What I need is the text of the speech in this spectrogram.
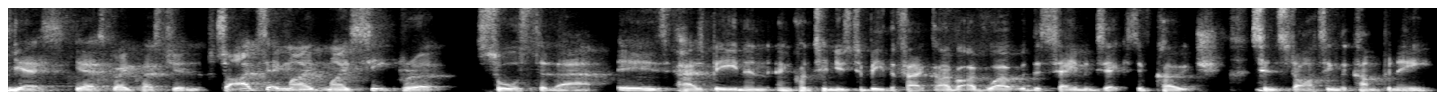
Yes, yes, great question. So I'd say my my secret source to that is has been and, and continues to be the fact I've, I've worked with the same executive coach since starting the company.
